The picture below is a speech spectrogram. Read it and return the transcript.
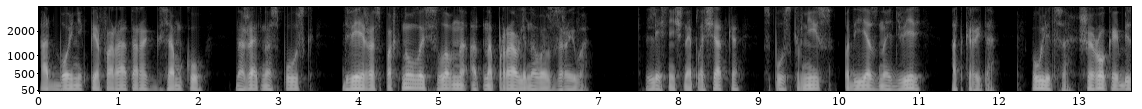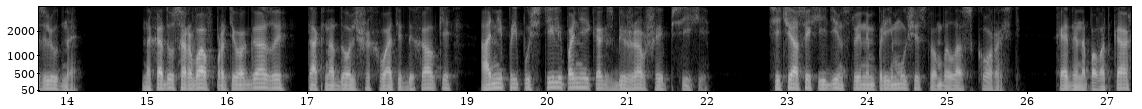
Отбойник перфоратора к замку. Нажать на спуск. Дверь распахнулась, словно от направленного взрыва. Лестничная площадка, спуск вниз, подъездная дверь открыта. Улица широкая, безлюдная. На ходу сорвав противогазы, так надольше хватит дыхалки, они припустили по ней, как сбежавшие психи. Сейчас их единственным преимуществом была скорость. Хеды на поводках,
